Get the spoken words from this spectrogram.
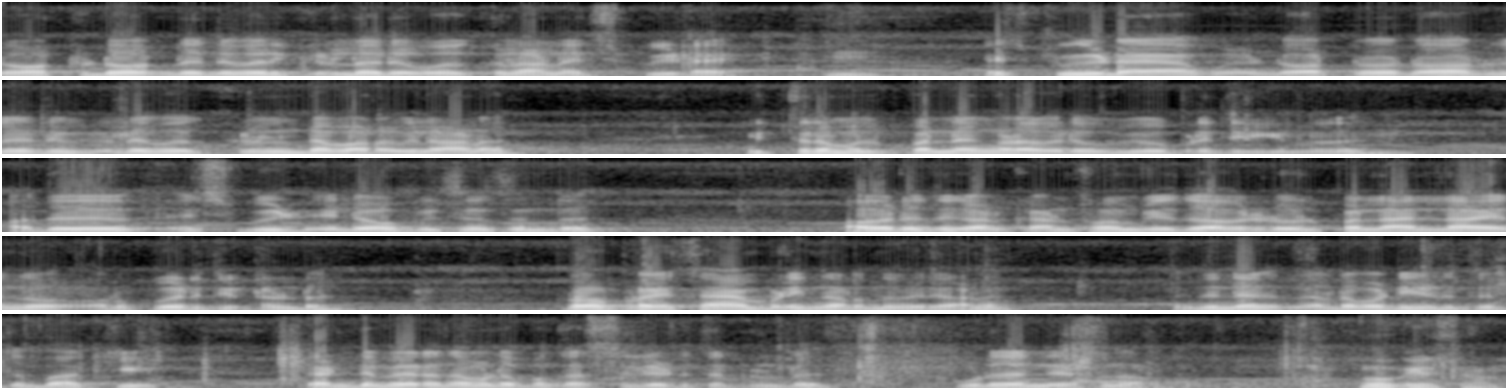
door to door ഡെലിവറിക്കുള്ള ഒരു വെഹിക്കിളാണ് എച്ച് പിയുടെ എച്ച് പിയുടെ ഡോർ ടു ഡോർ ഡെലിവറിക്കുള്ള വെഹിക്കിളിന്റെ മറവിലാണ് ഇത്തരം ഉൽപ്പന്നങ്ങൾ അവർ ഉപയോഗപ്പെടുത്തിയിരിക്കുന്നത്. അത് എച്ച് ബിന്റെ ഓഫീസേഴ്സ് ഉണ്ട്. അവരത് കൺഫേം ചെയ്തു അവരുടെ ഉൽപ്പന്നം അല്ല എന്ന് ഉറപ്പുവരുത്തിയിട്ടുണ്ട്. പ്രോപ്പറായി സാമ്പിളിംഗ് നടന്നു വരികയാണ്. ഇതിന്റെ നടപടി എടുത്തിട്ട് ബാക്കി രണ്ടുപേരെ നമ്മളിപ്പോൾ കസ്റ്റഡി എടുത്തിട്ടുണ്ട്. കൂടുതൽ അന്വേഷണം നടക്കും. ഓക്കെ സാർ.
